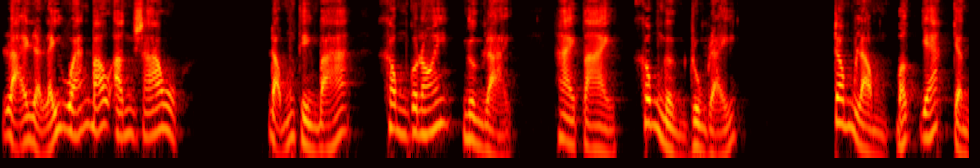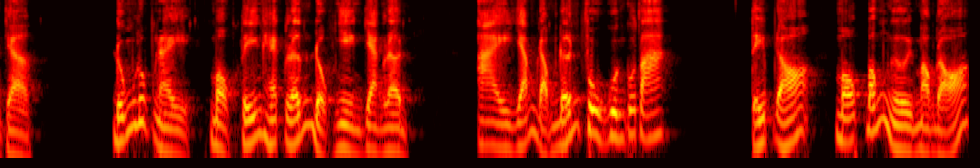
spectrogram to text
lại là lấy quán báo ân sao? Động Thiên Bá không có nói ngừng lại, hai tay không ngừng run rẩy. Trong lòng bất giác chần chờ. Đúng lúc này, một tiếng hét lớn đột nhiên vang lên. Ai dám động đến phu quân của ta? Tiếp đó, một bóng người màu đỏ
